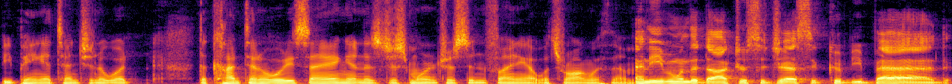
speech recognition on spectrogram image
be paying attention to what the content of what he's saying, and is just more interested in finding out what's wrong with him. And even when the doctor suggests it could be bad,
